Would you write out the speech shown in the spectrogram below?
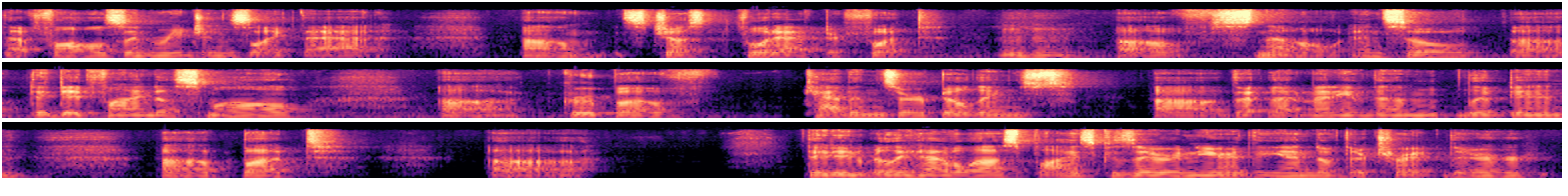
that falls in regions like that. Um, it's just foot after foot of snow, and so uh, they did find a small uh, group of cabins or buildings uh, that, that many of them lived in, uh, but uh, they didn't really have a lot of supplies because they were near the end of their tra- their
